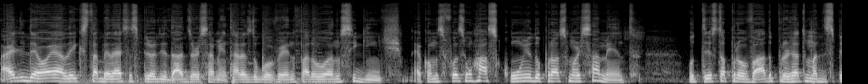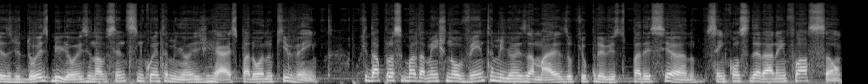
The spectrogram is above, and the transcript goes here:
A LDO é a lei que estabelece as prioridades orçamentárias do governo para o ano seguinte. É como se fosse um rascunho do próximo orçamento. O texto aprovado projeta uma despesa de 2 bilhões e 950 milhões de reais para o ano que vem, o que dá aproximadamente 90 milhões a mais do que o previsto para esse ano, sem considerar a inflação.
